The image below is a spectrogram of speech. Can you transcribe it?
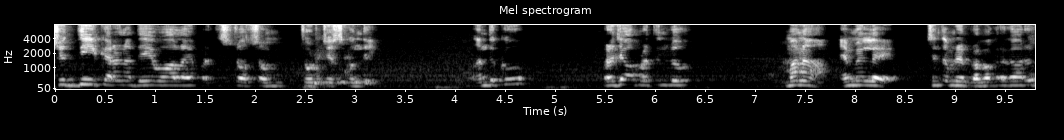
శుద్ధీకరణ దేవాలయ ప్రతిష్టోత్సవం చోటు చేసుకుంది. అందుకు ప్రజాప్రతినిధులు మన ఎమ్మెల్యే చింతమనేని ప్రభాకర్ గారు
